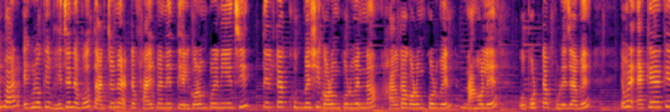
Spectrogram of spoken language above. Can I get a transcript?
এবার এগুলোকে ভেজে নেব। তার জন্য একটা ফ্রাই প্যানে তেল গরম করে নিয়েছি। তেলটা খুব বেশি গরম করবেন না, হালকা গরম করবেন। না হলে ওপরটা পুড়ে যাবে। এবার একে একে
